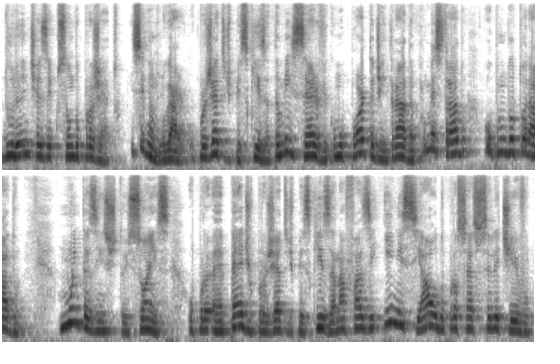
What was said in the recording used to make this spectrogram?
durante a execução do projeto. Em segundo lugar, o projeto de pesquisa também serve como porta de entrada para um mestrado ou para um doutorado. Muitas instituições o, é, pedem o projeto de pesquisa na fase inicial do processo seletivo.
